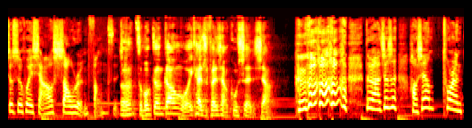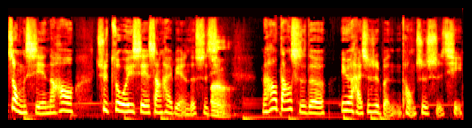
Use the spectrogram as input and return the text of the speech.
就是会想要烧人房子。嗯，怎么跟刚刚我一开始分享故事很像？对啊，就是好像突然中邪，然后去做一些伤害别人的事情。嗯、然后当时的，因为还是日本统治时期，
